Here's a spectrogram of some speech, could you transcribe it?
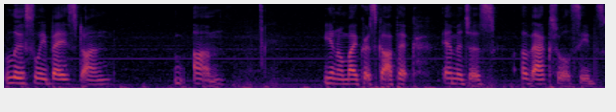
loosely based on, um, you know, microscopic images of actual seeds.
